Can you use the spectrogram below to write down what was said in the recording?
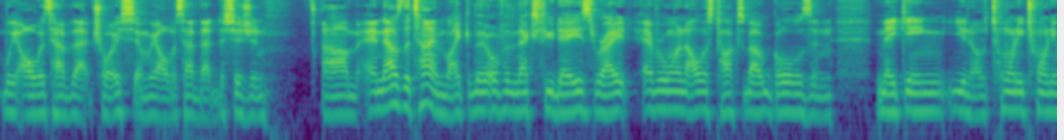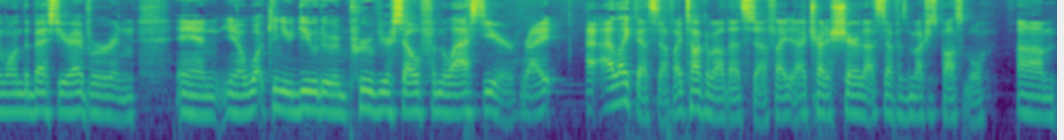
we always have that choice and we always have that decision. Um, and now's the time, like the, over the next few days, right? Everyone always talks about goals and making you know 2021 the best year ever and and you know what can you do to improve yourself from the last year right? I, I like that stuff. I talk about that stuff. I, I, try to share that stuff as much as possible. Um,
